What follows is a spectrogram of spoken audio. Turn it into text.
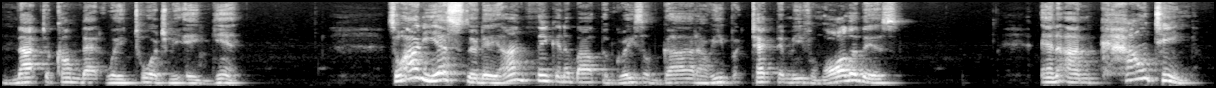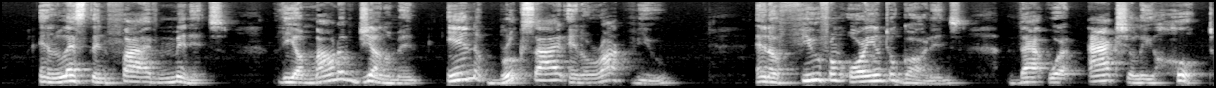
not to come that way towards me again. So on yesterday, I'm thinking about the grace of God, how He protected me from all of this. And I'm counting in less than five minutes the amount of gentlemen in Brookside and Rockview and a few from Oriental Gardens that were actually hooked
